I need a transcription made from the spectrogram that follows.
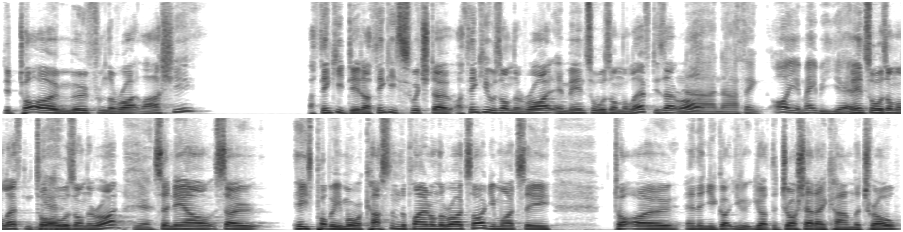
did Toto move from the right last year? I think he did. I think he switched over. I think he was on the right and Mansell was on the left. Is that right? Nah, nah. I think. Oh yeah, maybe. Yeah. Mansell was on the left and Toto Yeah. was on the right. Yeah. So now, so he's probably more accustomed to playing on the right side. You might see Toto, and then you got you got the Josh Addo-Carr and Latrell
